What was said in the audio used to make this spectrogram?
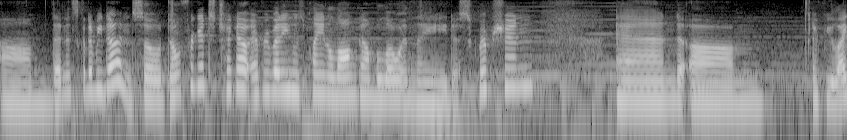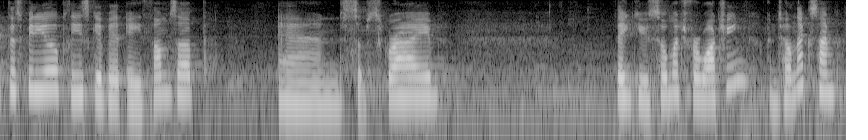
um, then it's going to be done. So don't forget to check out everybody who's playing along down below in the description. And um, if you like this video, please give it a thumbs up and subscribe. Thank you so much for watching. Until next time.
